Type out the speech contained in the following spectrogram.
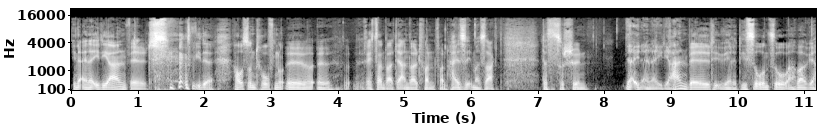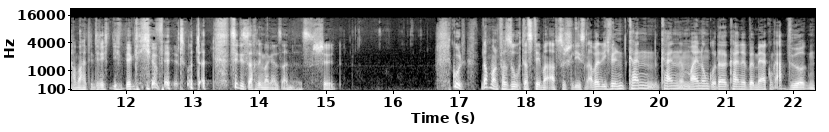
In einer idealen Welt, wie der Haus- und Hof äh, äh, der Anwalt von, von Heise immer sagt, das ist so schön. Ja, in einer idealen Welt wäre dies so und so, aber wir haben halt die richtige, wirkliche Welt und dann sind die Sachen immer ganz anders. Schön. Gut, nochmal ein Versuch, das Thema abzuschließen. Aber ich will kein, keine Meinung oder keine Bemerkung abwürgen.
